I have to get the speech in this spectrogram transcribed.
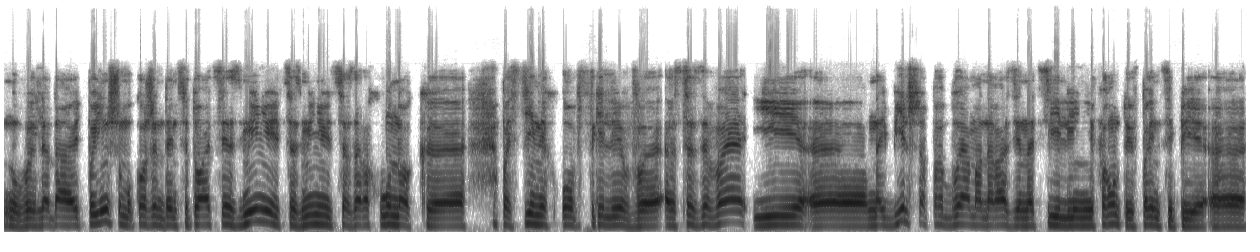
ну, виглядають по-іншому. Кожен день ситуація змінюється. Змінюється за рахунок е, постійних обстрілів РСЗВ. І е, найбільша проблема наразі на цій лінії фронту, і в принципі е,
